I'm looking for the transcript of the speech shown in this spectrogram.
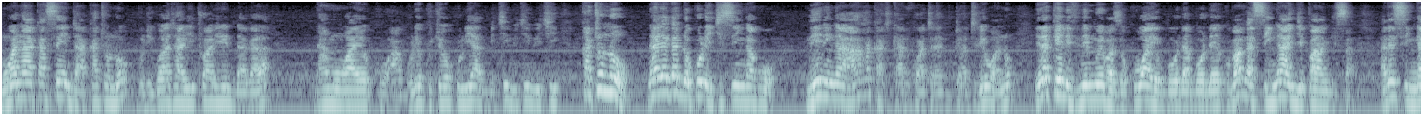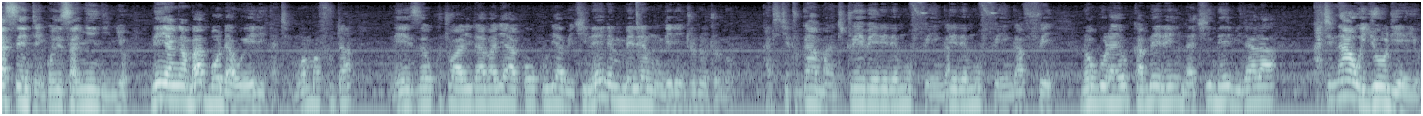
muwa n'akasente akatono buli gwatalitwalira eddagala namuwaayo agule ku kyokulya biki biki biki. Katono nalyagadde okukola ekisingako. Naye ninga "Ah, kati kankwatire wano. Era kenneth nemwebaza okuwaayo bodaboda ye kubanga singa njipangisa ate singa sente nkozesa nyingi nnyo. Naye yangamba boda weeri kati muwa mafuta neza okutwalira abalyako okulya biki naye nemubeerera mu ngeri ntonotono. Kati kyetugamba nti twebereremu ffenga ffenga ffe n'ogulayo kamere naki n'ebirala kati naawe gyoli eyo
